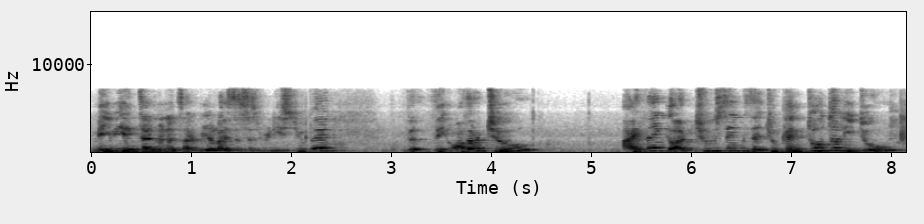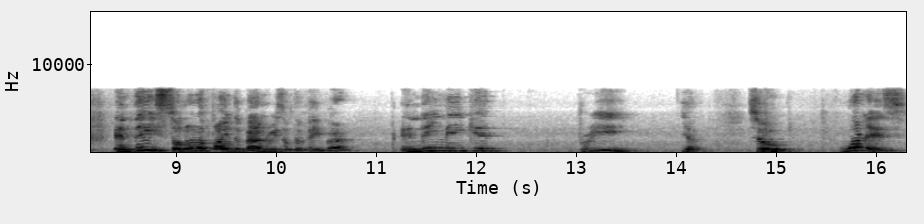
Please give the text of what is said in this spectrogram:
maybe in 10 minutes I realize this is really stupid, the, the other two, I think, are two things that you can totally do, and they solidify the boundaries of the paper, and they make it pretty, yeah. So one is,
